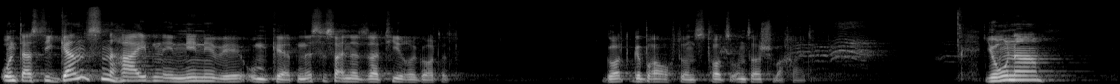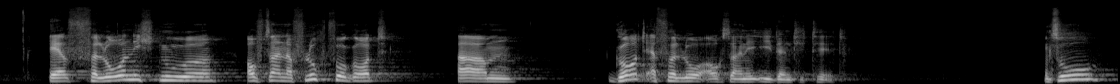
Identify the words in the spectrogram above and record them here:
und dass die ganzen Heiden in Nineveh umkehrten. Es ist eine Satire Gottes. Gott gebraucht uns trotz unserer Schwachheit. Jona, er verlor nicht nur auf seiner Flucht vor Gott ähm, Gott, er verlor auch seine Identität. Und so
